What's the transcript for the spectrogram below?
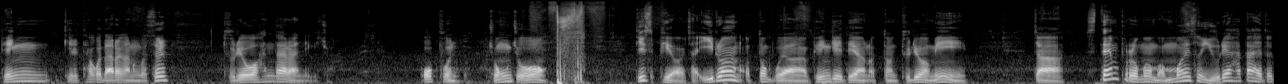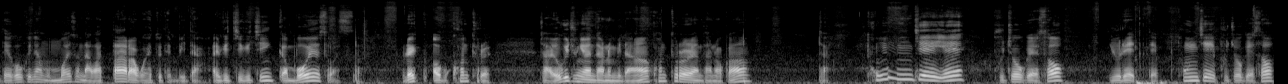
비행기를 타고 날아가는 것을 두려워한다라는 얘기죠. 오픈 종종 디스피어 자 이런 어떤 뭐야 비행기에 대한 어떤 두려움이 자 스탬프롬은 뭐뭐에서 유래하다 해도 되고 그냥 뭐뭐에서 나왔다라고 해도 됩니다. 알겠지 그치? 그러니까 뭐에서 왔어? 렉 오브 컨트롤 자 여기 중요한 단어입니다. 컨트롤이라는 단어가 자 통제의 부족에서 유래했대 통제의 부족에서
